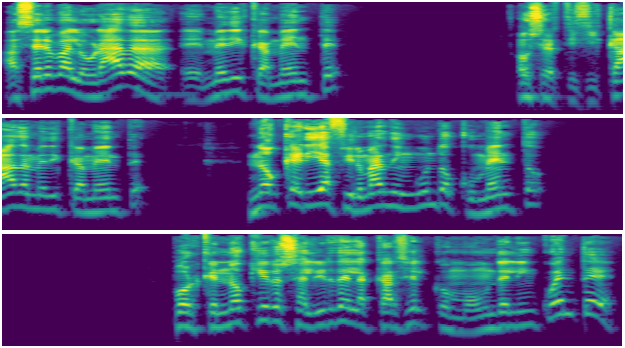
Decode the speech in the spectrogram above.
a ser valorada eh, médicamente o certificada médicamente. No quería firmar ningún documento porque no quiero salir de la cárcel como un delincuente,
